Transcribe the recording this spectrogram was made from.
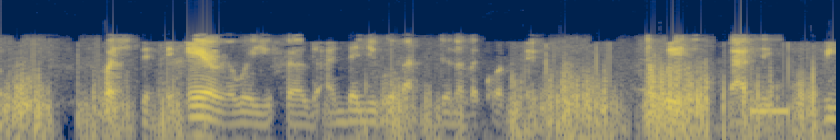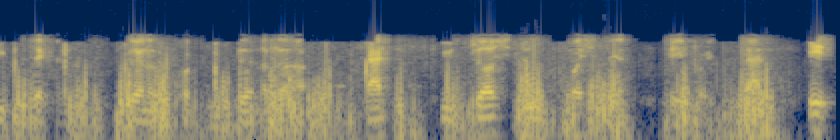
what question the area where you failed and then you go back to another question. Way that's it. Read the second do another question, do another that's it. You just do question paper. That's it.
